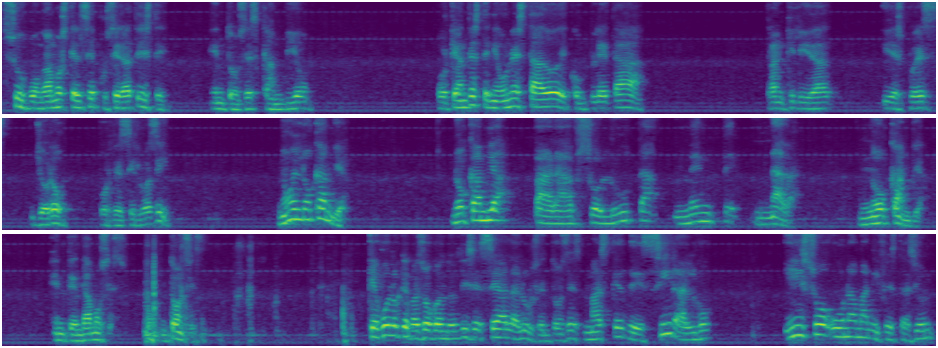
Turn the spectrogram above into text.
Supongamos que Él se pusiera triste, entonces cambió. Porque antes tenía un estado de completa tranquilidad y después lloró, por decirlo así. No, Él no cambia. No cambia para absolutamente nada. No cambia. Entendamos eso. Entonces, ¿qué fue lo que pasó cuando él dice sea la luz? Entonces, más que decir algo, hizo una manifestación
